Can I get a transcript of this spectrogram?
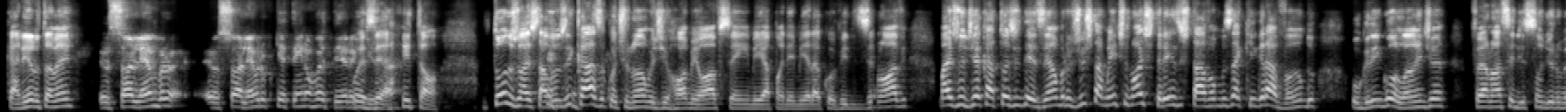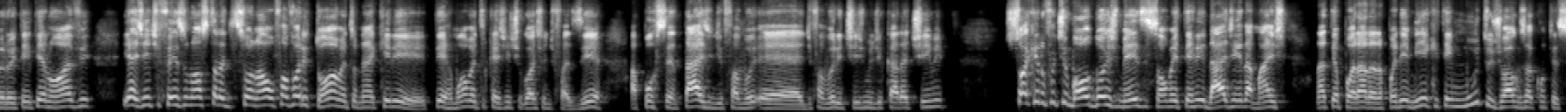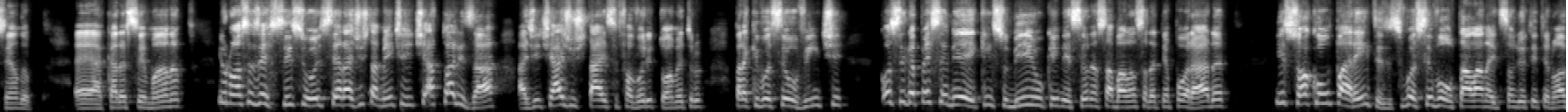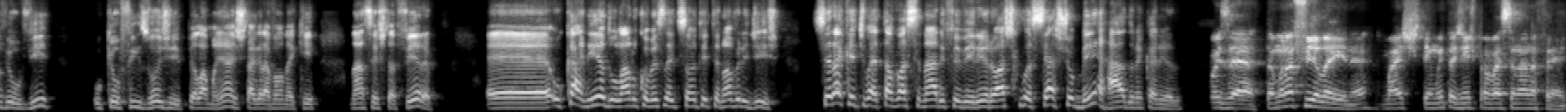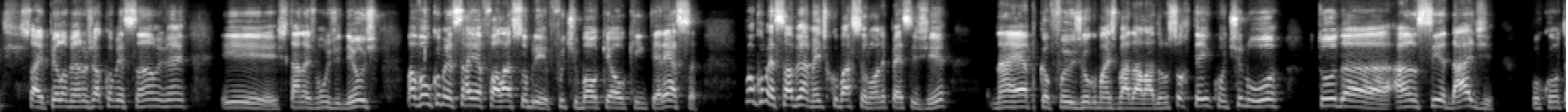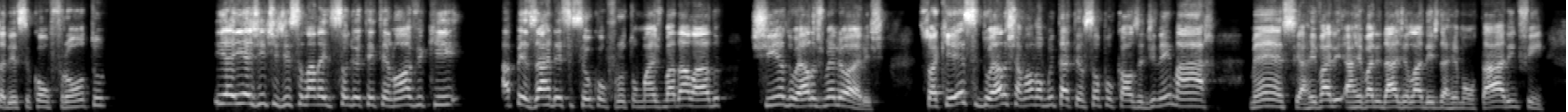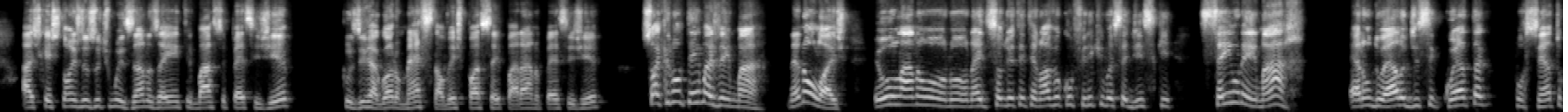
Canedo também? Eu só lembro, eu só lembro porque tem no roteiro pois aqui. Pois é, tá? então. Todos nós estávamos em casa, continuamos de home office em meio à pandemia da Covid-19, mas no dia 14 de dezembro, justamente nós três estávamos aqui gravando o Gringolândia, foi a nossa edição de número 89, e a gente fez o nosso tradicional favoritômetro, né? aquele termômetro que a gente gosta de fazer, a porcentagem de, favor, é, de favoritismo de cada time. Só que no futebol, dois meses são uma eternidade, ainda mais na temporada da pandemia, que tem muitos jogos acontecendo é, a cada semana. E o nosso exercício hoje será justamente a gente atualizar, a gente ajustar esse favoritômetro para que você, ouvinte, consiga perceber quem subiu, quem desceu nessa balança da temporada. E só com um parêntese, se você voltar lá na edição de 89 e ouvir o que eu fiz hoje pela manhã, a gente está gravando aqui na sexta-feira, é, o Canedo, lá no começo da edição 89, ele diz: será que a gente vai estar vacinado em fevereiro? Eu acho que você achou bem errado, né, Canedo? Pois é, estamos na fila aí, né? Mas tem muita gente para vacinar na frente. Isso aí, pelo menos já começamos, né? E está nas mãos de Deus. Mas vamos começar aí a falar sobre futebol, que é o que interessa. Vamos começar, obviamente, com o Barcelona e PSG. Na época foi o jogo mais badalado no sorteio, continuou toda a ansiedade por conta desse confronto. E aí a gente disse lá na edição de 89 que, apesar desse ser o confronto mais badalado, tinha duelos melhores. Só que esse duelo chamava muita atenção por causa de Neymar, Messi, a, rivali a rivalidade lá desde a remontada, enfim, as questões dos últimos anos aí entre Barça e PSG. Inclusive agora o Messi talvez possa ir parar no PSG. Só que não tem mais Neymar, né não, Lógico. Eu lá no, no, na edição de 89 eu conferi que você disse que sem o Neymar era um duelo de 50%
